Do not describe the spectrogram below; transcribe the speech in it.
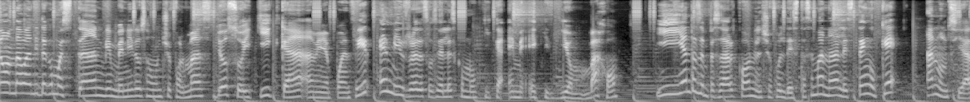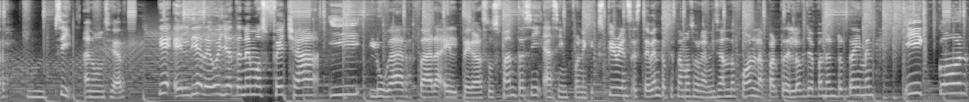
¿Qué onda, bandita? ¿Cómo están? Bienvenidos a un Shuffle más. Yo soy Kika. A mí me pueden seguir en mis redes sociales como KikaMX-bajo. Y antes de empezar con el Shuffle de esta semana, les tengo que anunciar, mm, sí, anunciar, que el día de hoy ya tenemos fecha y lugar para el Pegasus Fantasy a Symphonic Experience, este evento que estamos organizando con la parte de Love Japan Entertainment y con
